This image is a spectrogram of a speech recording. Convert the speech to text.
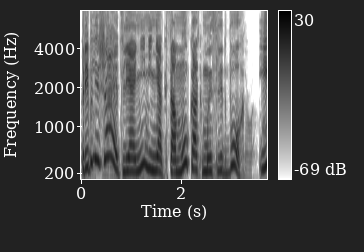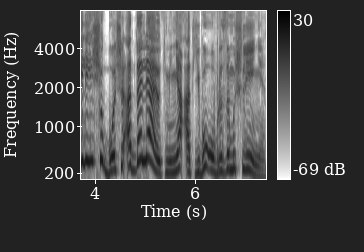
Приближают ли они меня к тому, как мыслит Бог? Или еще больше отдаляют меня от его образа мышления?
